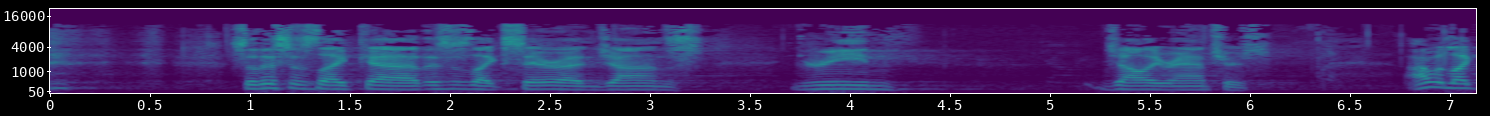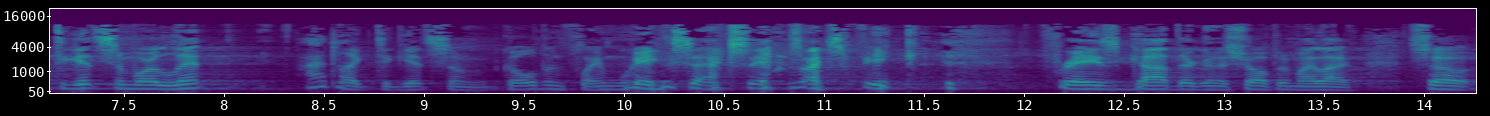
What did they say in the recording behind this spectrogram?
so this is like uh, this is like Sarah and John's green Jolly Ranchers. I would like to get some more Lindt. I'd like to get some golden flame wings actually as I speak. Praise God, they're going to show up in my life. So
